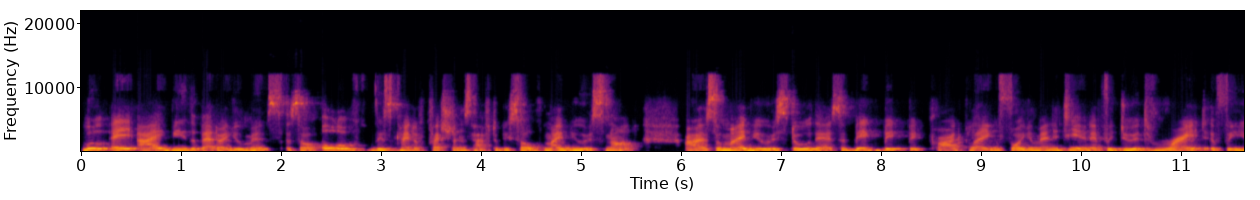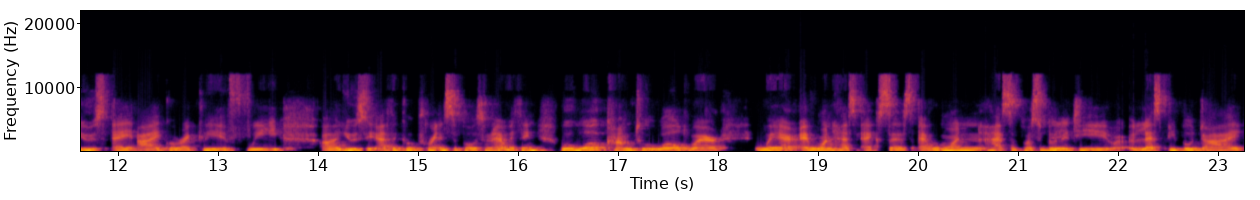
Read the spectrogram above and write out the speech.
will AI be the better humans? So all of these kind of questions have to be solved. My view is not. Uh, so my view is still there's a big, big, big part playing for humanity. And if we do it right, if we use AI correctly, if we uh, use the ethical principles and everything, we will come to a world where where everyone has access, everyone has a possibility, less people die,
